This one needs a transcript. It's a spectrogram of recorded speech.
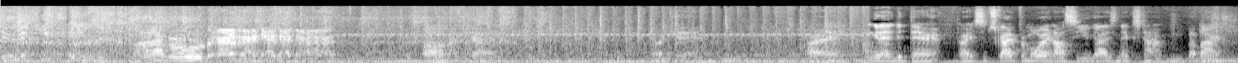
Dude, they keep hitting me. I'm Oh my god. Okay. Alright. I'm gonna end it there. Alright, subscribe for more and I'll see you guys next time. Bye bye.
